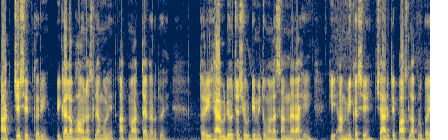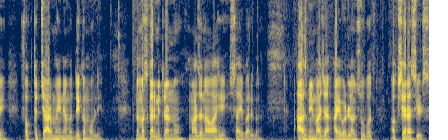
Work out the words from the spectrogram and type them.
आजचे शेतकरी पिकाला भाव नसल्यामुळे आत्महत्या करतोय. तर ह्या व्हिडिओच्या शेवटी मी तुम्हाला सांगणार आहे की आम्ही कसे चार ते पाच लाख रुपये फक्त चार महिन्यामध्ये कमावले. नमस्कार मित्रांनो माझं नाव आहे साईबार्ग आज मी माझ्या आईवडिलांसोबत अक्षरा सीड्स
